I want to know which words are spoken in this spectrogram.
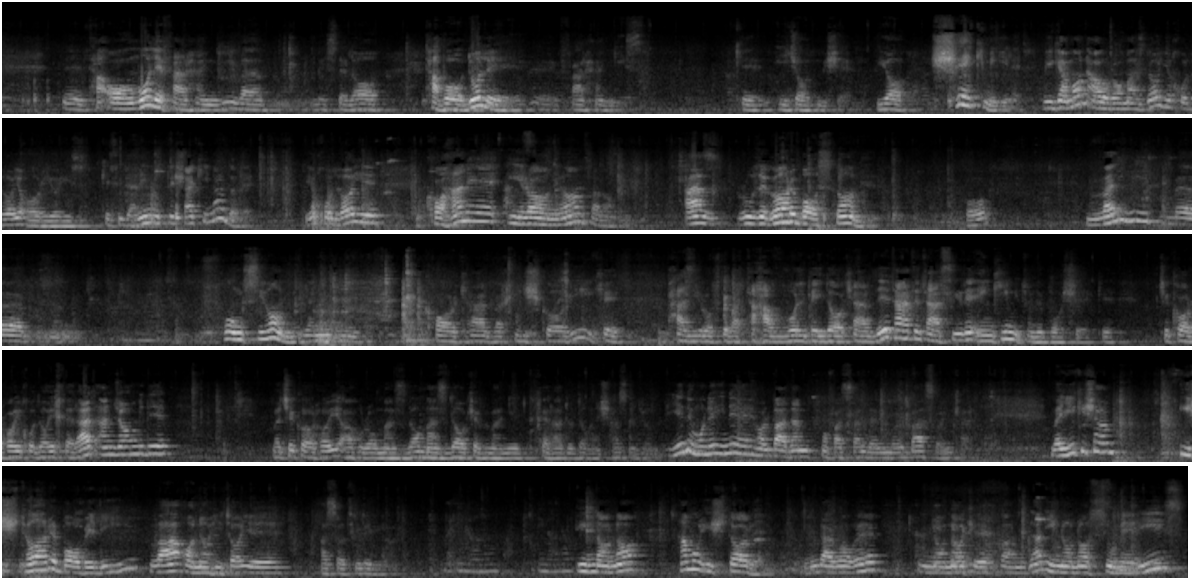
تعامل فرهنگی و به اصطلاح تبادل فرهنگی است که ایجاد میشه یا شک می‌گیره. بیگمان یه خدای آریایی است. کسی در این نکته شکی نداره. یه خدای کهن ایرانیان سلام. از روزگار باستانه. خب؟ ولی فونکسیون یعنی کار کرد و خیشکاری که پذیرفته و تحول پیدا کرده تحت تاثیر انکی می‌تونه باشه که چه کارهای خدای خرد انجام میده. و چه کارهای اهورا مزدا مزدا که به معنی خرد و دانش هست انجام یه نمونه اینه حال بعدا مفصل در این مورد بحث خواهیم کرد. و یکیش هم ایشتار بابلی و آناهیتای اساطیر ایران. این نانا همون ایشتاره. این در واقع نانا که فرمودن این نانا سومریست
